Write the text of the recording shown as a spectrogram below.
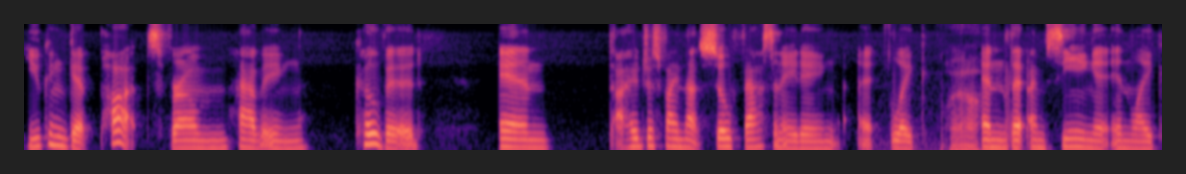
you can get POTS from having COVID and I just find that so fascinating uh, like Wow. and that I'm seeing it in like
